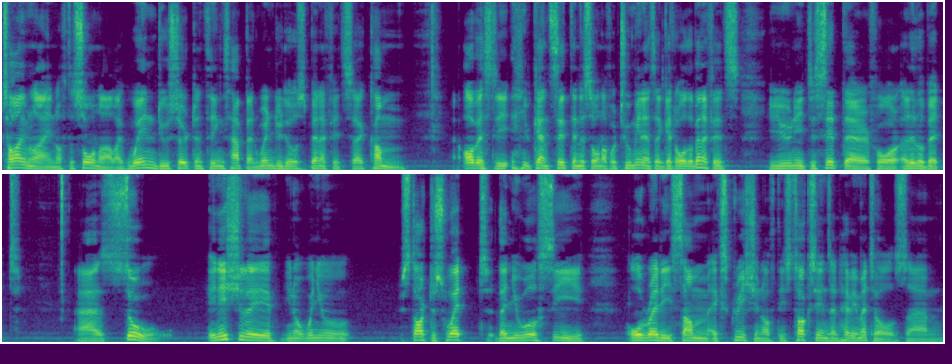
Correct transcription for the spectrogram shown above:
timeline of the sauna. Like when do certain things happen? When do those benefits come? Obviously, you can't sit in the sauna for two minutes and get all the benefits. You need to sit there for a little bit uh, so initially, you know, when you start to sweat, then you will see already some excretion of these toxins and heavy metals um,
